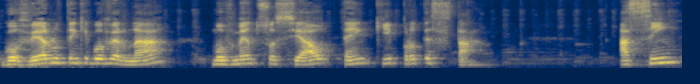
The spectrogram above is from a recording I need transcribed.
Governo tem que governar, movimento social tem que protestar. Assim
